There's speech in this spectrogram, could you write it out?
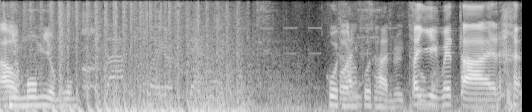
เอาอยู่มุมอยู่มุม Last player standing. กูทันกูทัน ถ้ายิงไม่ตายนะ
